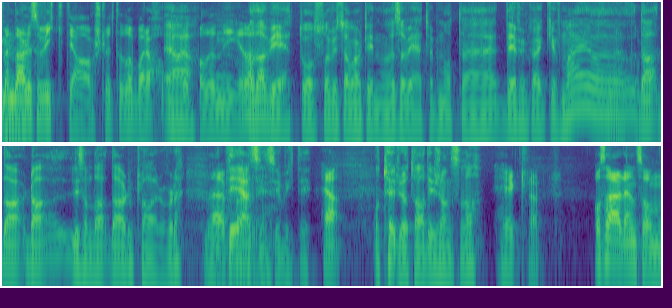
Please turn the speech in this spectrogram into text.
Men da er det så viktig å avslutte det og bare hoppe Ja, ja. på det nye. Og Da. da vet du også, hvis du har vært innom det, så vet du på en måte det funka ikke for meg. og da, da, da, liksom, da, da er du klar over det. Det er Og det er sinnssykt viktig. Ja, Å tørre å ta de sjansene. da. helt klart. Og så er det en sånn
